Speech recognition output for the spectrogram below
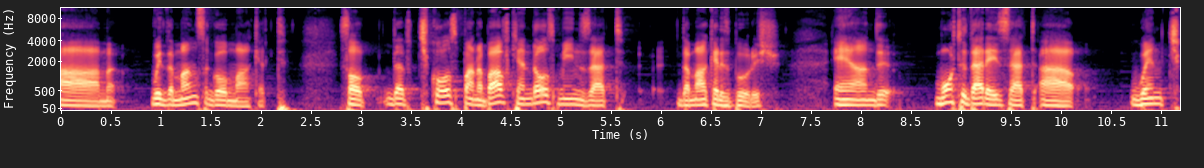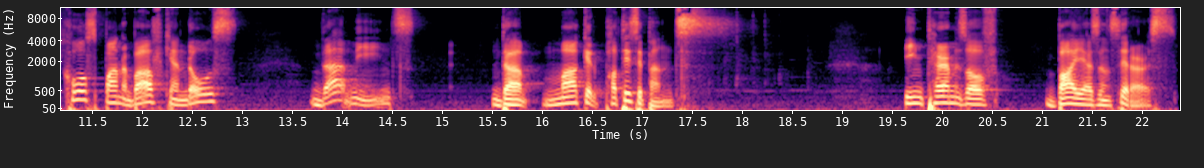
um, with the months ago market. So the Chikou span above candles means that the market is bullish. And more to that is that uh, when Chikou span above candles, that means the market participants in terms of buyers and sellers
